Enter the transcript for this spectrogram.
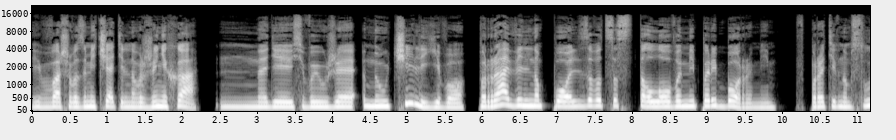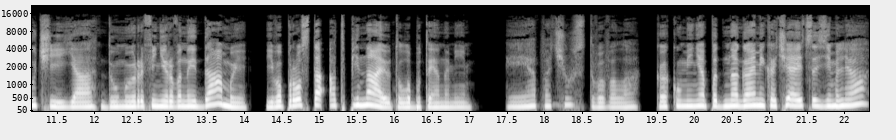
и вашего замечательного жениха. Надеюсь, вы уже научили его правильно пользоваться столовыми приборами. В противном случае, я думаю, рафинированные дамы его просто отпинают лабутенами. Я почувствовала, как у меня под ногами качается земля,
